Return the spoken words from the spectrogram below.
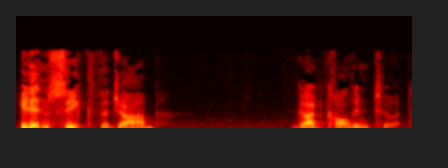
He didn't seek the job. God called him to it.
